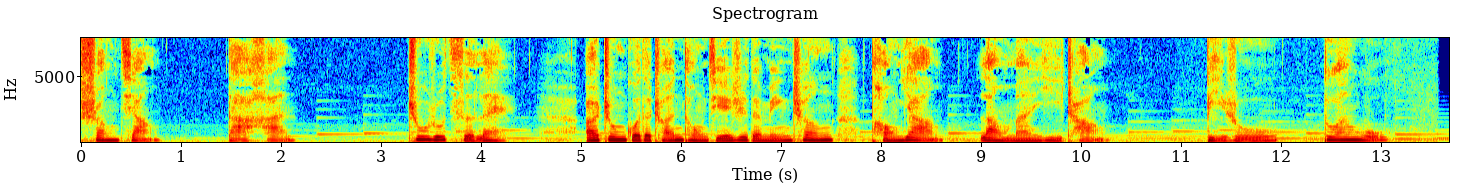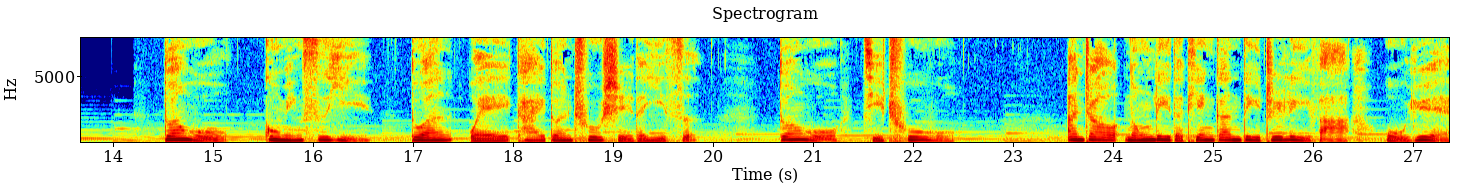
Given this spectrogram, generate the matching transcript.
霜降、大寒，诸如此类，而中国的传统节日的名称同样浪漫异常。比如端午。端午顾名思义，端为开端初始的意思，端午即初五。按照农历的天干地支历法，五月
